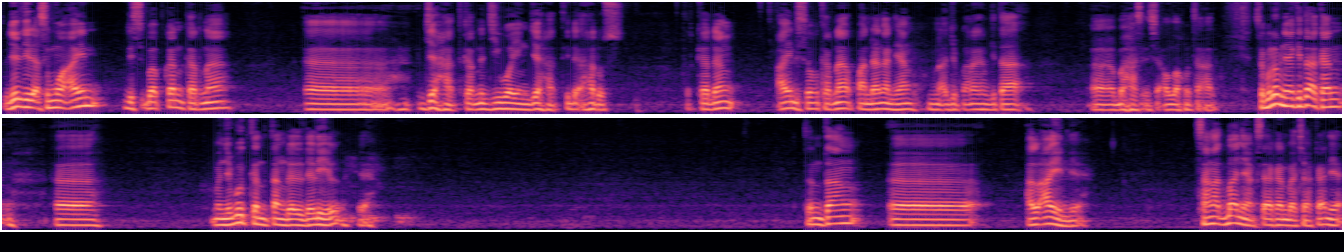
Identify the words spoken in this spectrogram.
Jadi tidak semua ain disebabkan karena uh, jahat karena jiwa yang jahat tidak harus. Terkadang ain disebut karena pandangan yang menakjubkan akan kita uh, bahas insyaallah taala. Sebelumnya kita akan uh, menyebutkan tentang dalil-dalil ya. Tentang uh, al-ain ya. Sangat banyak saya akan bacakan ya.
